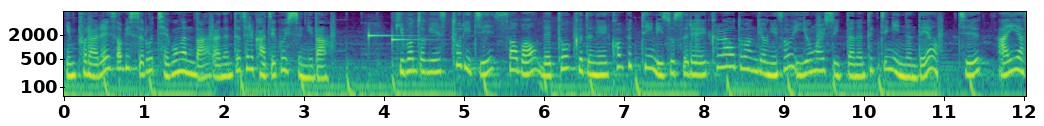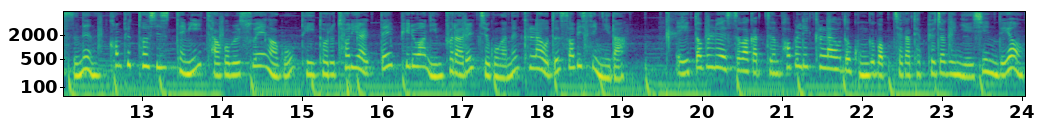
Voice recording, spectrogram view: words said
인프라를 서비스로 제공한다 라는 뜻을 가지고 있습니다. 기본적인 스토리지, 서버, 네트워크 등의 컴퓨팅 리소스를 클라우드 환경에서 이용할 수 있다는 특징이 있는데요. 즉, IaaS는 컴퓨터 시스템이 작업을 수행하고 데이터를 처리할 때 필요한 인프라를 제공하는 클라우드 서비스입니다. AWS와 같은 퍼블릭 클라우드 공급 업체가 대표적인 예시인데요.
